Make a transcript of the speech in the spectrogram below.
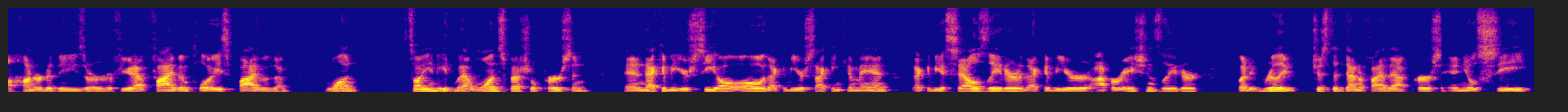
a hundred of these, or if you have five employees, five of them. One. That's all you need. That one special person. And that could be your COO, that could be your second command, that could be a sales leader, that could be your operations leader. But it really just identify that person and you'll see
